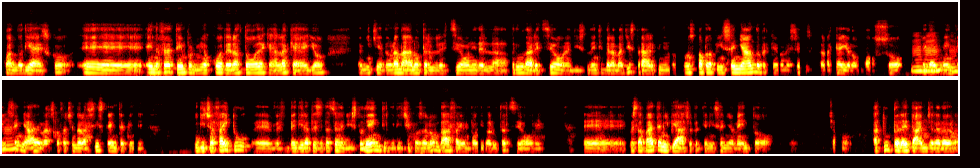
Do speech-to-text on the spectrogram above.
quando riesco e, e, nel frattempo il mio correlatore che è alla mi chiede una mano per, della, per una lezione di studenti della magistrale, quindi non, non, sto proprio insegnando perché non essendo iscritto alla CHEI io non posso mm-hmm, legalmente mm-hmm. insegnare, ma sto facendo l'assistente, quindi mi dice fai tu, eh, vedi la presentazione degli studenti, gli dici cosa non va, fai un po' di valutazioni. E questa parte mi piace perché l'insegnamento, diciamo, a tutte le età in genere.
